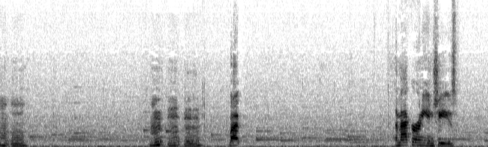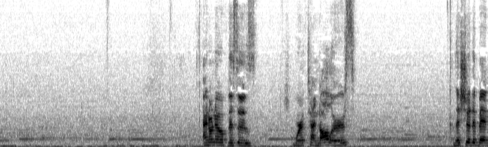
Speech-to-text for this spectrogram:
Mm-mm. Mm-mm-mm. But the macaroni and cheese. I don't know if this is worth $10. This should have been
